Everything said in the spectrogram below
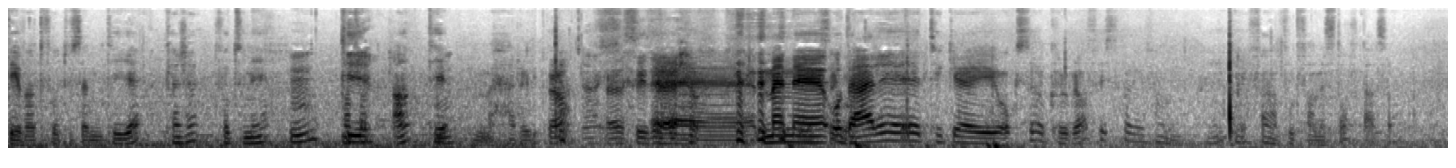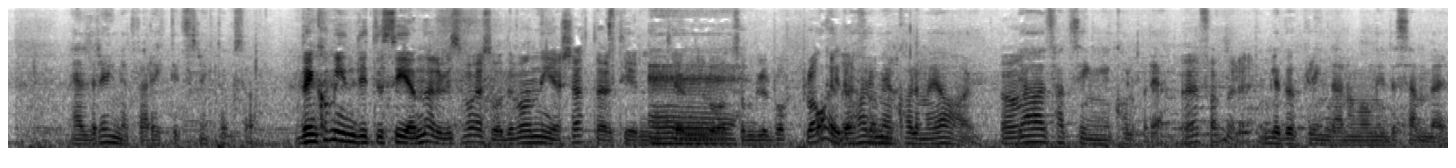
det var 2010 kanske? 2009? mm, tio. Ja, 10. Men herregud. Ja, Eh, men, eh, och där eh, tycker jag ju också koreografiskt var det fan, jag är fan fortfarande stolt alltså. Eldregnet var riktigt snyggt också. Den kom in lite senare, visst var det så? Det var en ersättare till, till en Eh, låt som blev bortplockad. Oj, då har du mer koll än vad jag har. Ja. Jag har faktiskt ingen koll på det. Ja, Jag fattar det. Jag blev uppringd där någon gång i december.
